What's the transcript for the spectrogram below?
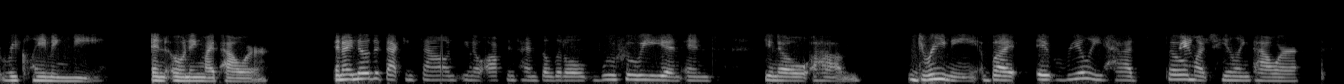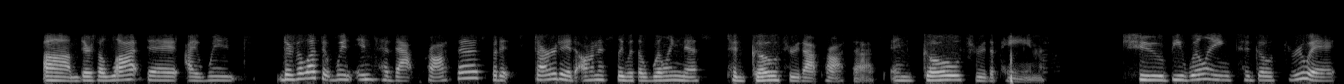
reclaiming me and owning my power. And I know that that can sound, you know, oftentimes a little woohooey and, and you know, um, dreamy, but it really had so much healing power. Um, there's a lot that I went there's a lot that went into that process, but it started honestly with a willingness to go through that process and go through the pain, to be willing to go through it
